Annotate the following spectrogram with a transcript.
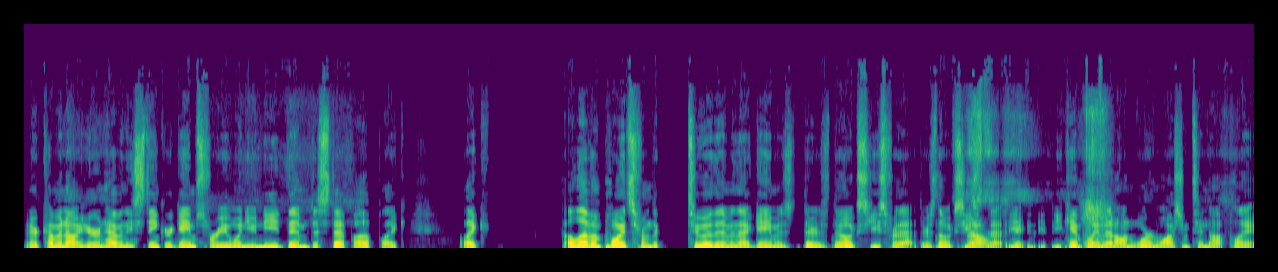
And they're coming out here and having these stinker games for you when you need them to step up. Like, like eleven points from the two of them in that game is there's no excuse for that. There's no excuse No. for that. You, you can't blame that on Warren Washington not playing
